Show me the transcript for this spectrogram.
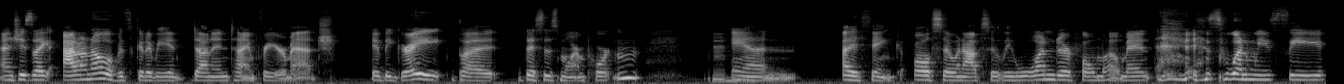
and she's like, I don't know if it's going to be done in time for your match. It'd be great, but this is more important. Mm-hmm. And I think also an absolutely wonderful moment is when we see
